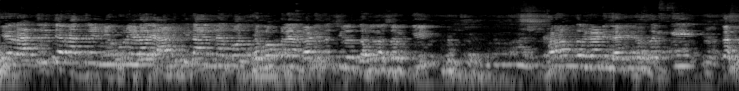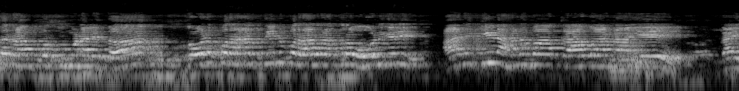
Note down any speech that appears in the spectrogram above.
हे रात्रीच्या रात्री निघून येणारे आणखी आणण्यात थेमपल्या गाडी झालं झाली नसेल की? खराब जर गाडी झाली नसेल की? कसं राम प्रभू म्हणाले तर दोन प्रहार तीन प्रहार रात्र होऊन गेली. आणखी हनुमा कावा नाही काय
